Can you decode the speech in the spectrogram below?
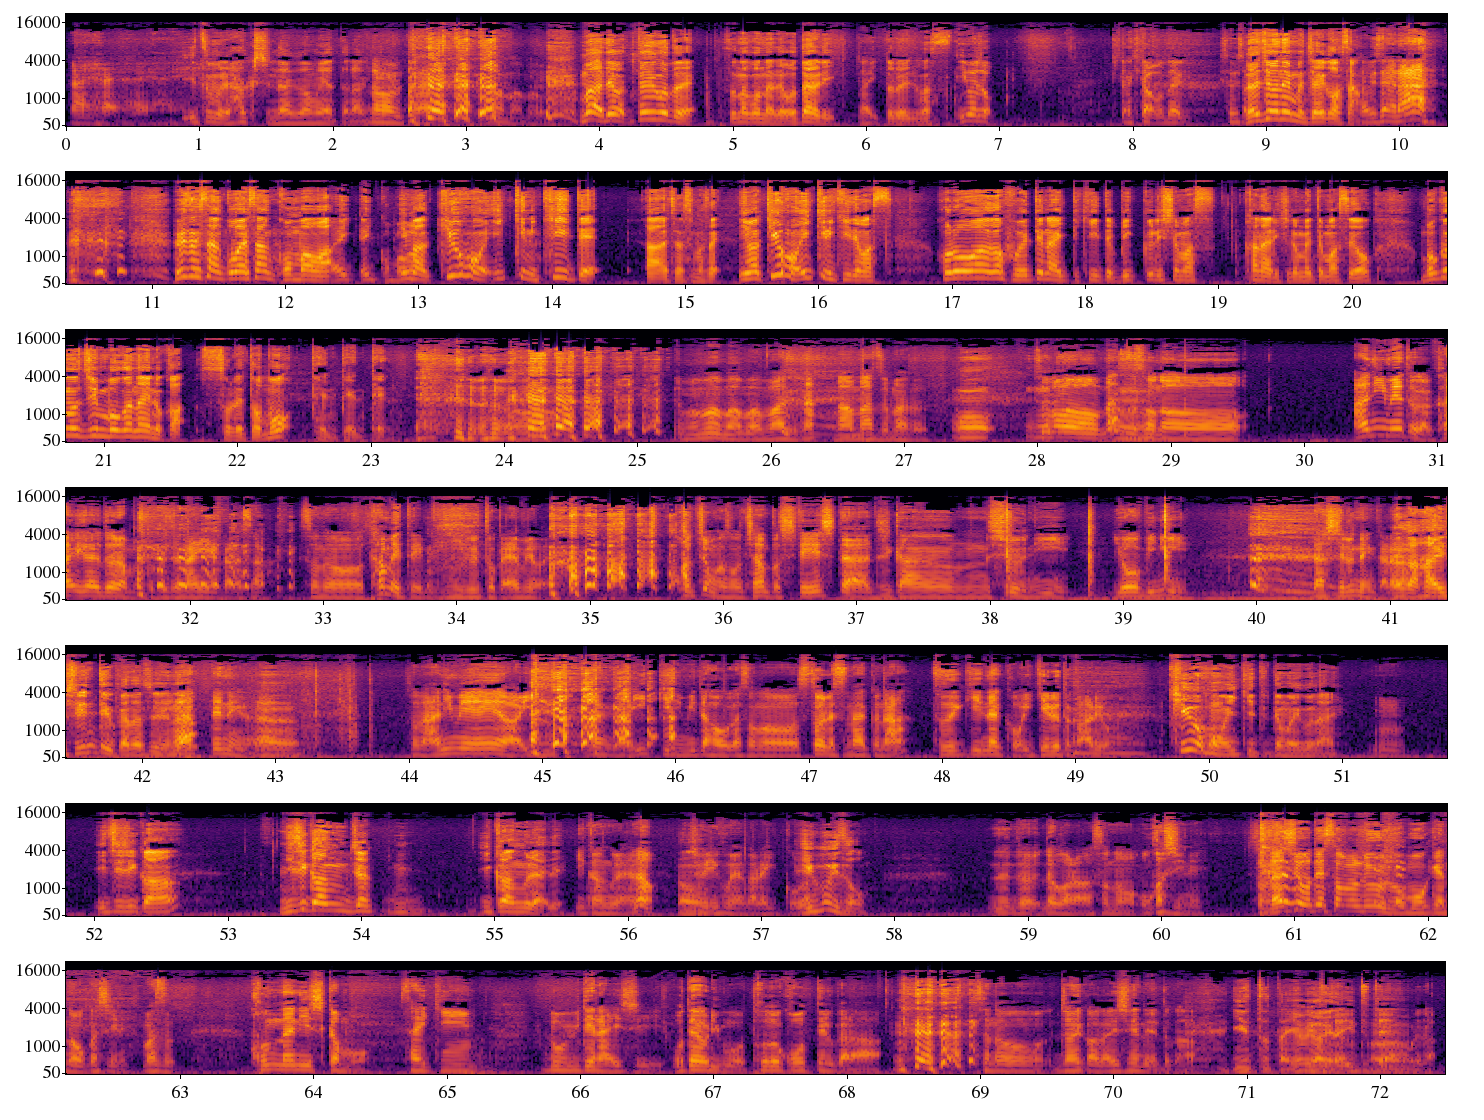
はいはいはいはい。いつもより拍手長めやったな。まあまあまあ。まあでも、ということで、そんなこんなでお便り、はいいただいてます。行きましょう。来た来た、お便り。久々。ラジオネーム、ジャイカワさん。久々やな。藤崎さん、小林さん、こんばんは。はい、はい、こんばんは。今、9本一気に聞いて、あ、じゃあすいません。今、9本一気に聞いてます。フォロワーが増えてないって聞いてびっくりしてます。かなり広めてますよ。僕の人望がないのか、それとも、てんてんてん。まあまあまあまあ、まずな。まあ、まずまず。もその、まずその、アニメとか海外ドラマとかじゃないんやからさ、その、貯めて見るとかやめようや。こっちもその、ちゃんと指定した時間、週に、曜日に、出してるねんかう、なんから、配信っていう形でな。やってんねんから、うん。そのアニメはいい、なんか一気に見た方がその、ストレスなくな、続きなくいけるとかあるよ。9本一気って言ってもえぐない？うん。?1 時間 ?2 時間じゃ、いかんぐらいで。いかんぐらいな。うん12分やから1個がえぐいぞ。だだだから、その、おかしいね。そのラジオでそのルールを設けるのはおかしいね。まず。こんなにしかも、最近、どう見てないし、お便りも滞ってるから、その、ジャイカは何してんねんとか、言っとった、呼びかけた。言ってたやん、うん俺ら。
